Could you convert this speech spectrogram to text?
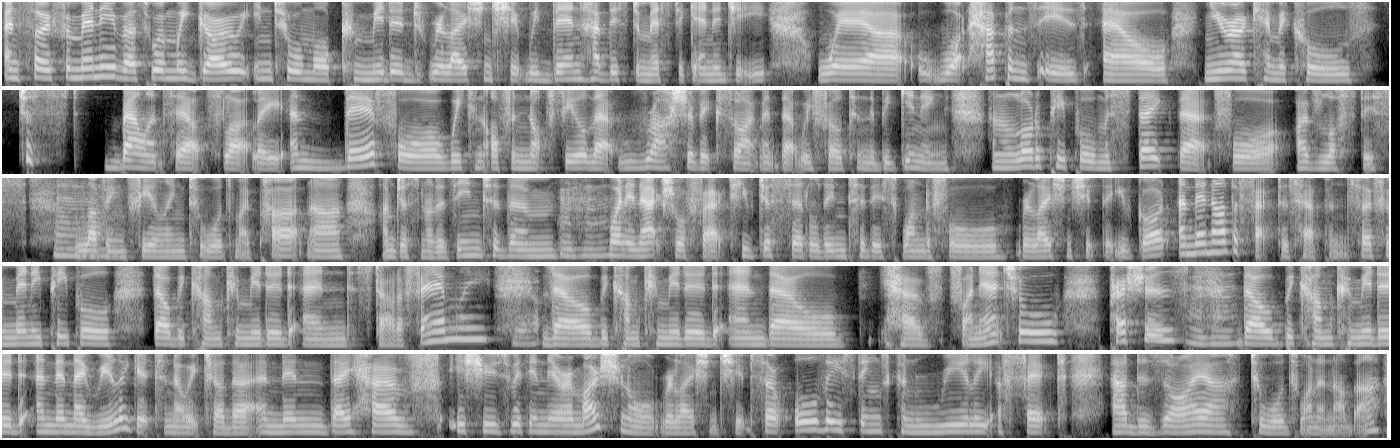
And so, for many of us, when we go into a more committed relationship, we then have this domestic energy where what happens is our neurochemicals just balance out slightly. And therefore, we can often not feel that rush of excitement that we felt in the beginning. And a lot of people mistake that for, I've lost this mm. loving feeling towards my partner. I'm just not as into them. Mm-hmm. When in actual fact, you've just settled into this wonderful relationship that you've got. And then other factors happen. So for many people, they'll become committed and start a family. Yeah. They'll become committed and they'll have financial pressures. Mm-hmm. They'll become become committed and then they really get to know each other and then they have issues within their emotional relationship. So all these things can really affect our desire towards one another.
